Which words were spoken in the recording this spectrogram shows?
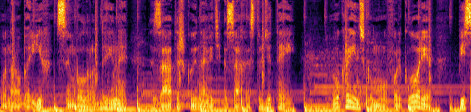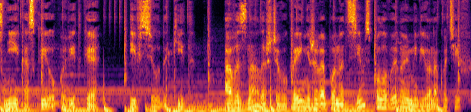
вона оберіг, символ родини, затишку і навіть захисту дітей. В українському фольклорі пісні, казки, оповідки і всюди кіт. А ви знали, що в Україні живе понад 7,5 мільйона котів?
